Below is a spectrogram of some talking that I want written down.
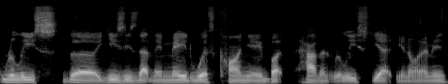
release the Yeezys that they made with Kanye but haven't released yet? You know what I mean?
